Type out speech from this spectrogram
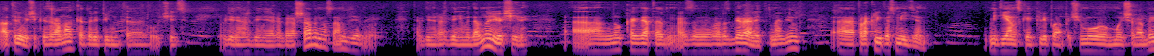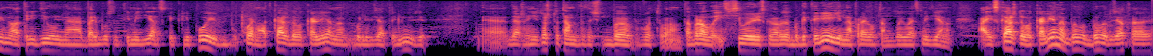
отрывочек из Ранат, который принято учить в день рождения Рэбера Шаба, на самом деле. В день рождения мы давно не учили. Э, ну, когда-то разбирали этот момент про клипа с Медиан. Медианская клипа. Почему мой Шарабейну отрядил на борьбу с этой медианской клипой. Буквально от каждого колена были взяты люди – Э, даже не то, что там значит, вот он отобрал из всего еврейского народа богатырей и направил там воевать с Медьяном, а из каждого колена было, было взято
